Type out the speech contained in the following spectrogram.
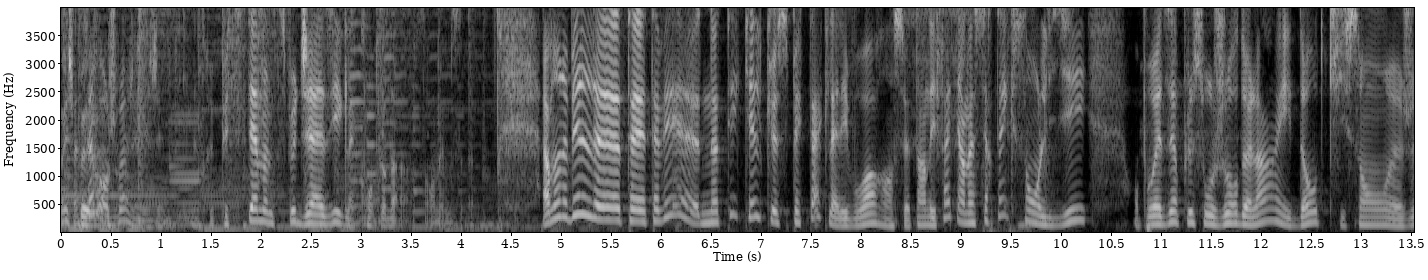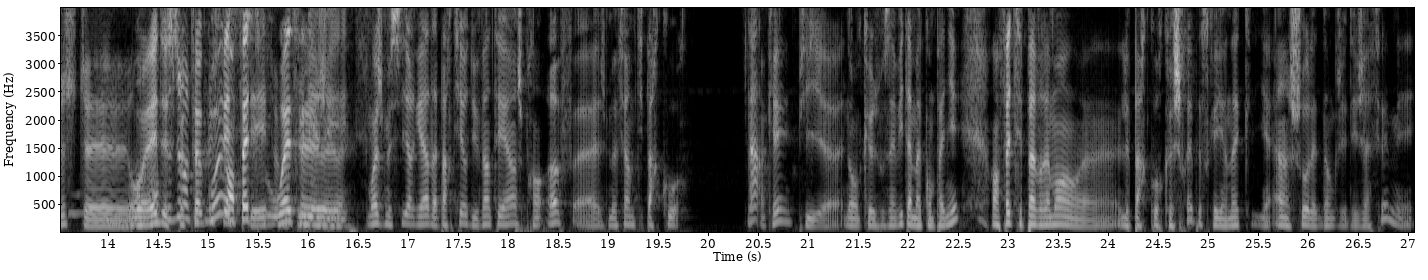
C'est je peux- très bon choix. J'ai- J'aime bien notre petit thème un petit peu jazzy avec la contrebasse. On aime ça. Arnaud Nobile, euh, t'a- t'avais noté quelques spectacles à aller voir en ce temps des fêtes. Il y en a certains qui sont liés, on pourrait dire, plus au jour de l'an et d'autres qui sont euh, juste. euh, Ouais, des spectacles. plus Ouais, en fait, festifs, ouais. Moi, je me suis dit, regarde, à partir du 21, je prends off, euh, je me fais un petit parcours. Ah. Ok. Puis euh, donc, je vous invite à m'accompagner. En fait, c'est pas vraiment euh, le parcours que je ferai parce qu'il y en a, il y a un show là-dedans que j'ai déjà fait, mais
